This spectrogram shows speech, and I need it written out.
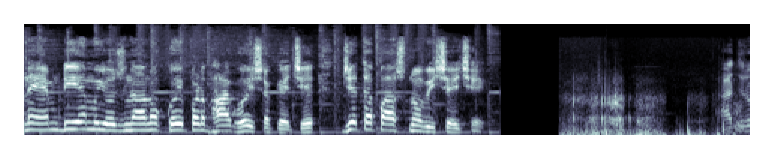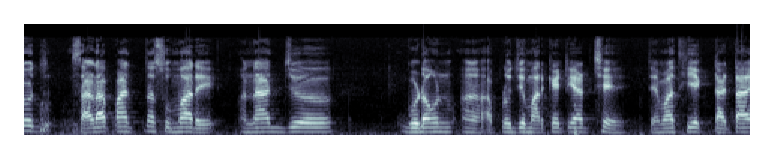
અને એમડીએમ યોજનાનો કોઈ પણ ભાગ હોઈ શકે છે, જે તપાસનો વિષય છે. આજરોજ સાડા પાંચના સુમારે અનાજ ગોડાઉન આપણું જે માર્કેટ યાર્ડ છે, તેમાંથી એક ટાટા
